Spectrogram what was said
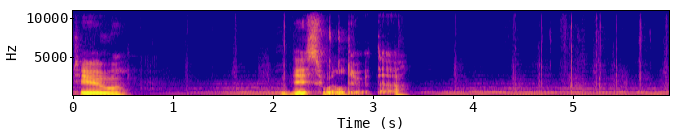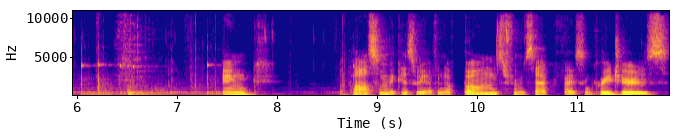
Two. This will do it, though. Ink. Opossum because we have enough bones from sacrificing creatures.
